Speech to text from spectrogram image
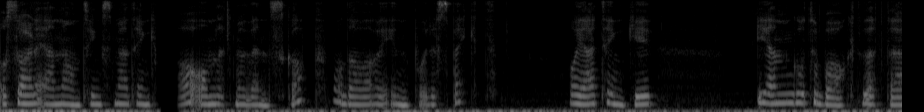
Og så er det en annen ting som jeg tenker på om dette med vennskap, og da var vi inne på respekt. Og jeg tenker igjen gå tilbake til dette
